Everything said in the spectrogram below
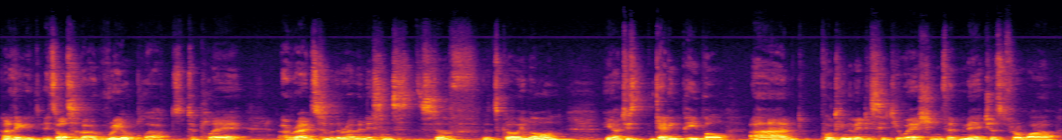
And I think it's also got a real part to play around some of the reminiscence stuff that's going on. You know, just getting people and putting them into situations that may just for a while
